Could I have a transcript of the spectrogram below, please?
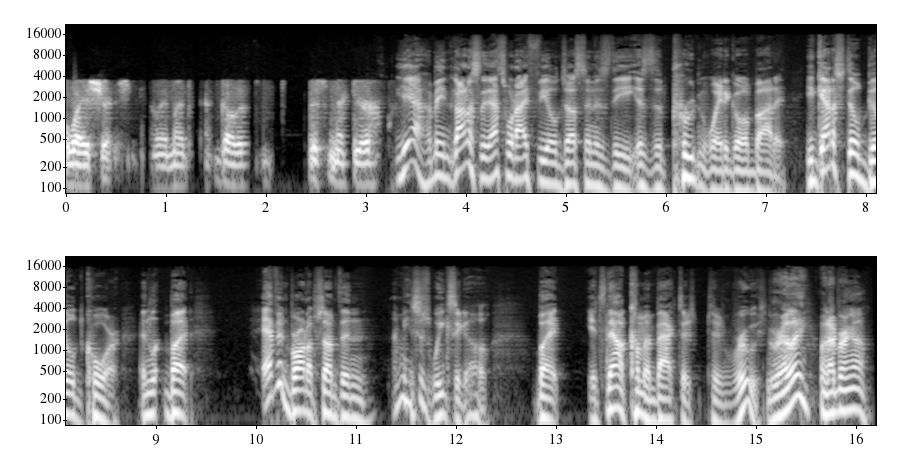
a way should, they might go this, this next year. Yeah, I mean, honestly, that's what I feel. Justin is the is the prudent way to go about it. You got to still build core, and but Evan brought up something. I mean, this is weeks ago, but it's now coming back to to roost. Really? What I bring up?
